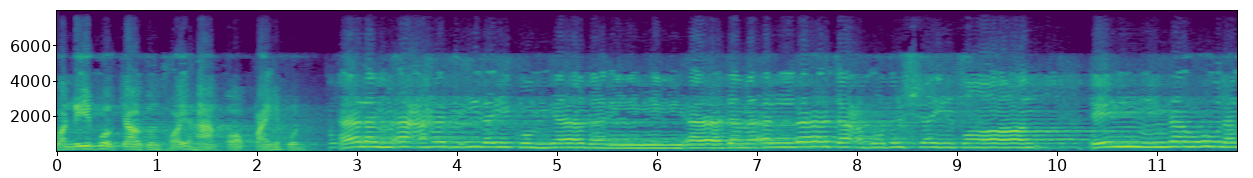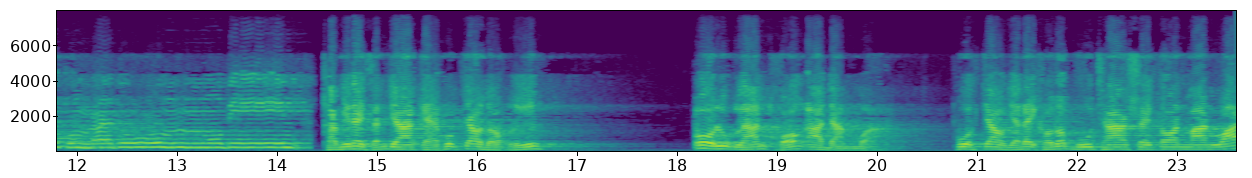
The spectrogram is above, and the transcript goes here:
วันนี้พวกเจ้าจงถอยห่างออกไปให้พ้น ألم أعهد إليكم يا بني آدم ألا تعبدوا الشيطان إنه لكم عدو مبين ข้ามิได้สัญญาแก่พวกเจ้าดอกหรือ โอ้ลูกหลานของอาดัมว่า พวกเจ้าอย่าได้เคารพบูชาชัยตอนมารไว้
